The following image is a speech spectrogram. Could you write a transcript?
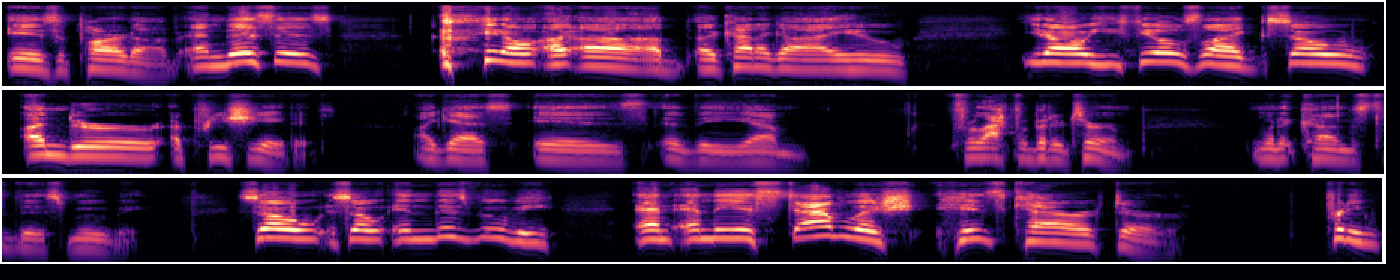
is a part of. And this is, you know, a, a, a kind of guy who, you know, he feels like so underappreciated, I guess, is the, um, for lack of a better term, when it comes to this movie. So, so in this movie, and and they establish his character pretty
